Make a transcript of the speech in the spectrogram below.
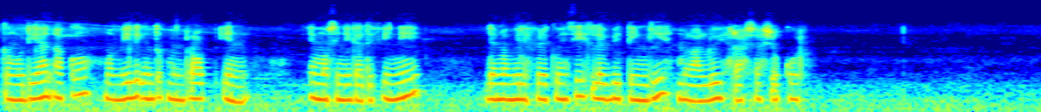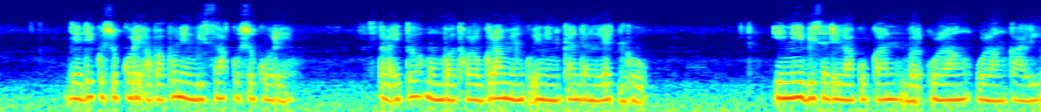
Kemudian aku memilih untuk mendrop in emosi negatif ini dan memilih frekuensi lebih tinggi melalui rasa syukur. Jadi kusyukuri apa pun yang bisa kusyukuri. Setelah itu membuat hologram yang kuinginkan dan let go. ini bisa dilakukan berulang-ulang kali.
